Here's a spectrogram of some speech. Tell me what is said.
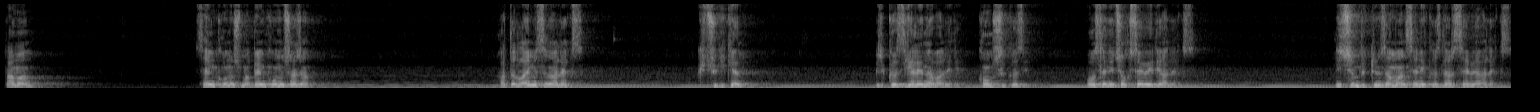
Tamam. Sen konuşma, ben konuşacağım. Hatırlay mısın Alex? Küçük iken bir kız Yelena var idi. Komşu kızı. O seni çok sevedi Alex. Niçin bütün zaman seni kızlar seviyor Alex?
